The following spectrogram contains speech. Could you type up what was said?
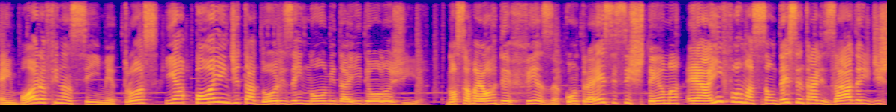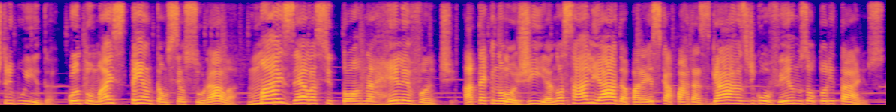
embora financiem metrôs e apoiem ditadores em nome da ideologia. Nossa maior defesa contra esse sistema é a informação descentralizada e distribuída. Quanto mais tentam censurá-la, mais ela se torna relevante. A tecnologia é nossa aliada para escapar das garras de governos autoritários.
